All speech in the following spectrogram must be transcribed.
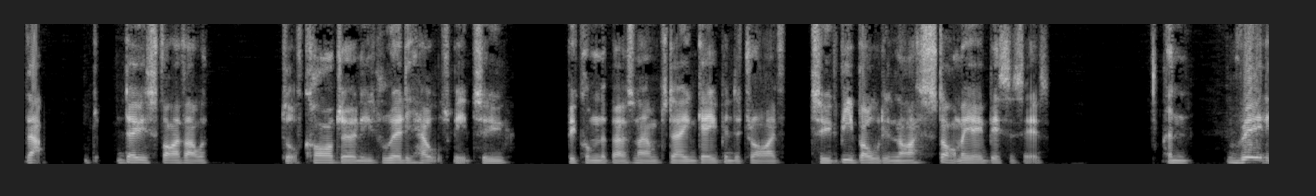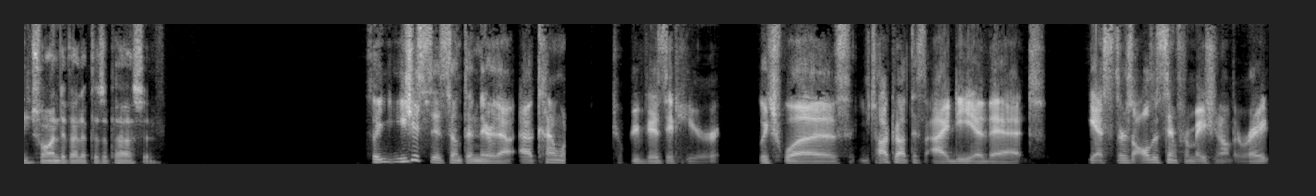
that those five hour sort of car journeys really helps me to become the person I am today and gave me the drive to be bold in life, start my own businesses, and really try and develop as a person. So you just said something there that I kind of want to revisit here, which was you talked about this idea that yes, there's all this information out there, right?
